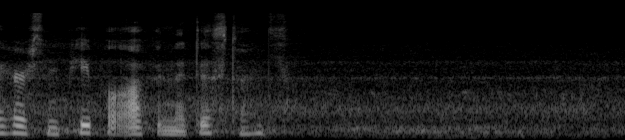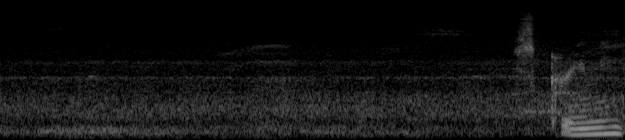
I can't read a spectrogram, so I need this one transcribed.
I hear some people off in the distance. Screaming.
